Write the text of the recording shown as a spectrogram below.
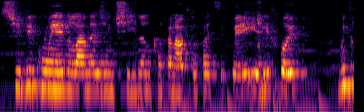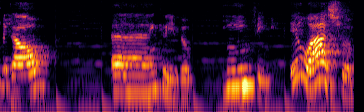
estive com ele lá na Argentina, no campeonato que eu participei, e ele foi muito legal, é, incrível. E, enfim, eu acho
